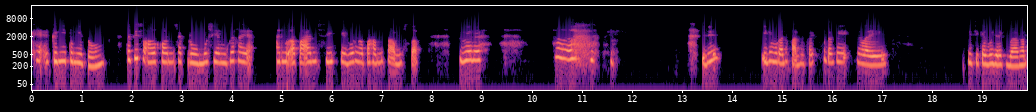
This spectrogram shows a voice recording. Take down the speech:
Kayak gak ngitung-ngitung tapi soal konsep rumus yang gue kayak aduh apaan sih? Kayak gue nggak paham samsak. Gue udah jadi ini bukan fun fact tapi nilai fisika gue jelek banget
